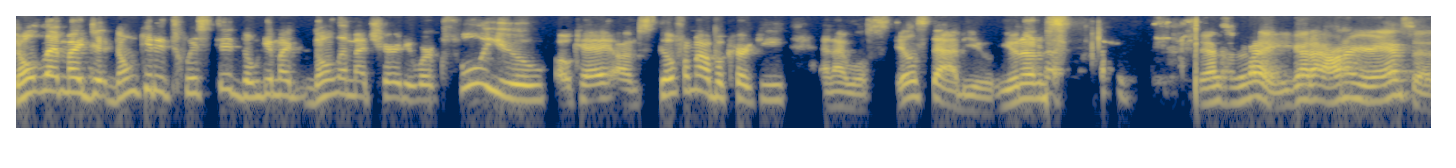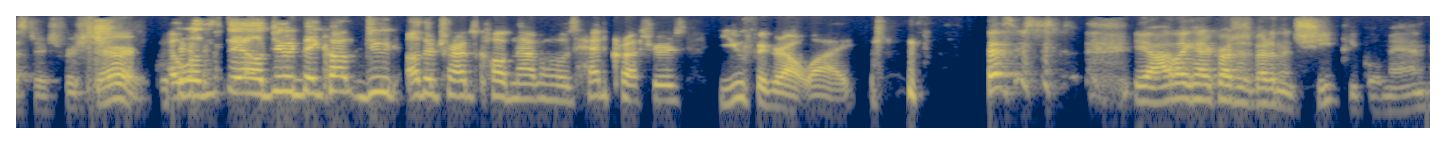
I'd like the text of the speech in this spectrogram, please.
Don't let my don't get it twisted. Don't get my don't let my charity work fool you. Okay, I'm still from Albuquerque, and I will still stab you. You know what I'm saying? That's right. You got to honor your ancestors for sure. I will still, dude. They call, dude. Other tribes called Navajos head crushers. You figure out why. yeah, I like head crushers better than sheep people, man.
